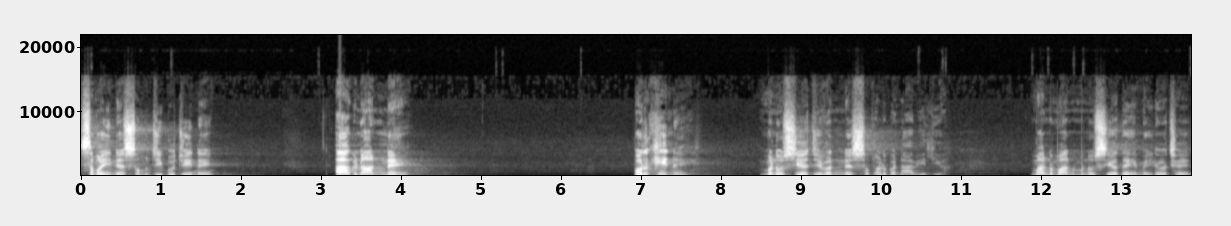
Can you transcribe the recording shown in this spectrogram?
સમયને સમજી બુજીને, આ જ્ઞાનને પરખીને મનુષ્ય જીવનને સફળ બનાવી લ્યો. માનમાન માન મનુષ્ય દેહ મેળ્યો છે.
